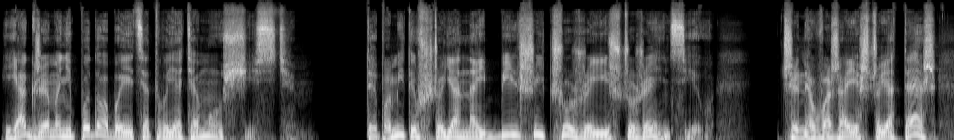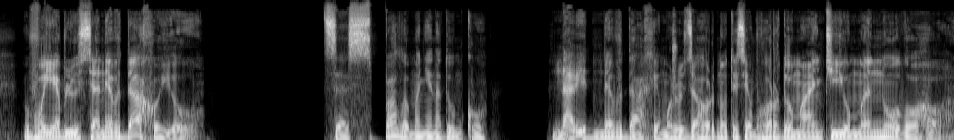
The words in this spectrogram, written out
як же мені подобається твоя тямущість. Ти помітив, що я найбільший чужий із чужинців. Чи не вважаєш, що я теж виявлюся невдахою? Це спало мені на думку. Навіть невдахи можуть загорнутися в горду мантію минулого,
